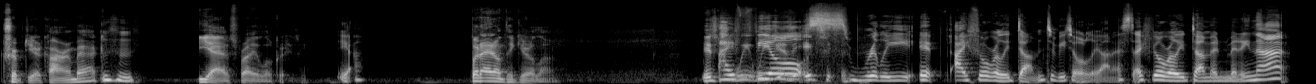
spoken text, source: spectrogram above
trip to your car and back Mm-hmm. yeah it's probably a little crazy Yeah. but i don't think you're alone it's I we- we feel just- it's- really it I feel really dumb to be totally honest. I feel really dumb admitting that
